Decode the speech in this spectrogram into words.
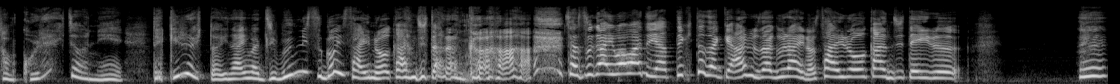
多分これ以上にできる人いない。今自分にすごい才能を感じた、なんか さすが今までやってきただけあるなぐらいの才能を感じている。え？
